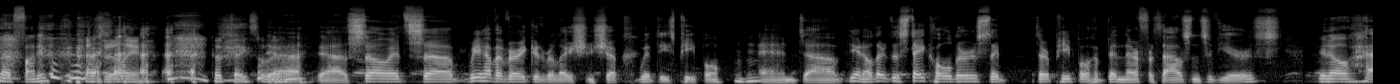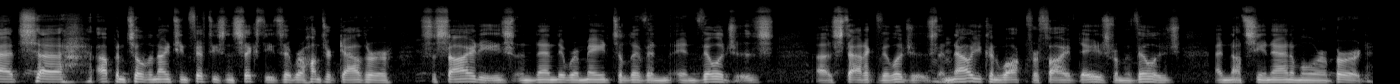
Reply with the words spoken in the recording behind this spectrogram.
that funny? That's really that's excellent. Yeah, yeah. So it's uh, we have a very good relationship with these people, and uh, you know they're the stakeholders. They their people have been there for thousands of years. You know, at uh, up until the 1950s and 60s, they were hunter-gatherer societies, and then they were made to live in in villages, uh, static villages. And now you can walk for five days from a village and not see an animal or a bird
